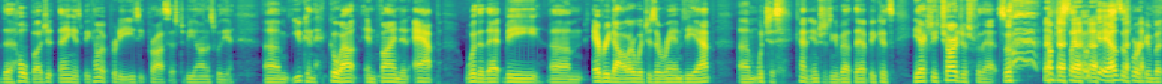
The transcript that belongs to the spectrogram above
the whole budget thing has become a pretty easy process, to be honest with you. Um, you can go out and find an app, whether that be um, Every Dollar, which is a Ramsey app, um, which is kind of interesting about that because he actually charges for that. So I'm just like, okay, how's this working? But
